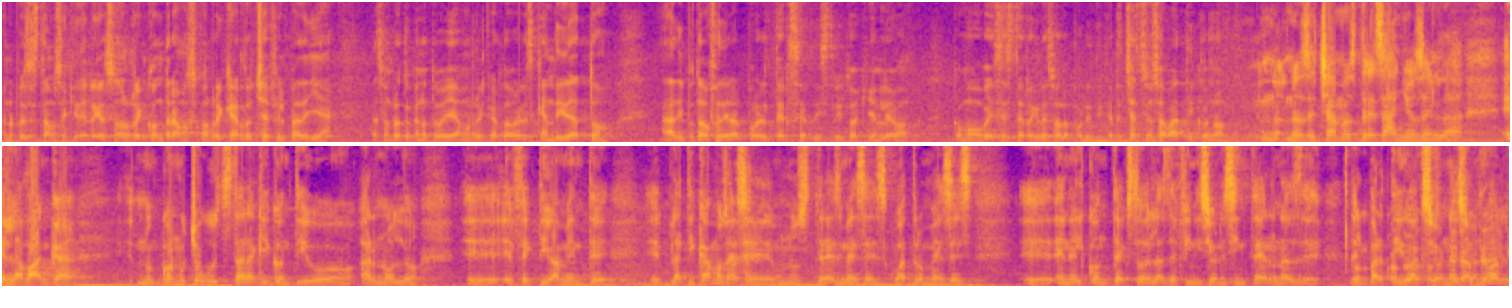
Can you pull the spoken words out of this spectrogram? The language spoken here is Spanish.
Bueno, pues estamos aquí de regreso. Nos reencontramos con Ricardo Sheffield Padilla. Hace un rato que no te veíamos, Ricardo. Ahora eres candidato a diputado federal por el tercer distrito aquí en León. ¿Cómo ves este regreso a la política? Te echaste un sabático, ¿no? Nos echamos tres años en la, en la banca. Con mucho gusto estar aquí contigo, Arnoldo. Eh, efectivamente, eh, platicamos hace unos tres meses, cuatro meses eh, en el contexto de las definiciones internas de, del Partido Acción Nacional.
